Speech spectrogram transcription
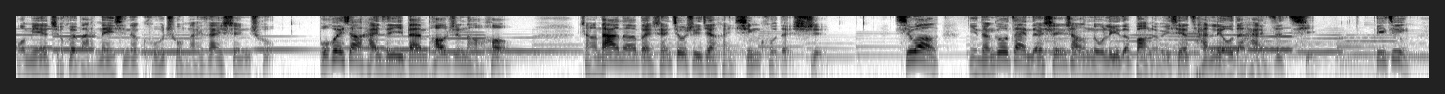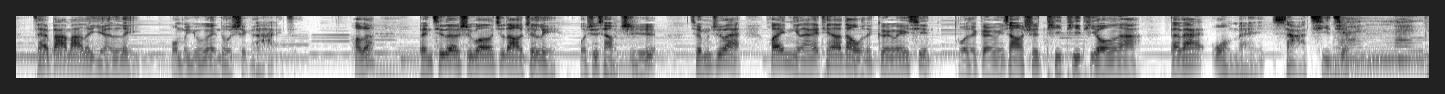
我们也只会把内心的苦楚埋在深处，不会像孩子一般抛之脑后。长大呢，本身就是一件很辛苦的事，希望你能够在你的身上努力的保留一些残留的孩子气，毕竟在爸妈的眼里，我们永远都是个孩子。好了，本期的时光就到这里，我是小直。节目之外，欢迎你来添加到我的个人微信，我的个人微信号是 t t t o n 啊，拜拜，我们下期见。蓝蓝的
